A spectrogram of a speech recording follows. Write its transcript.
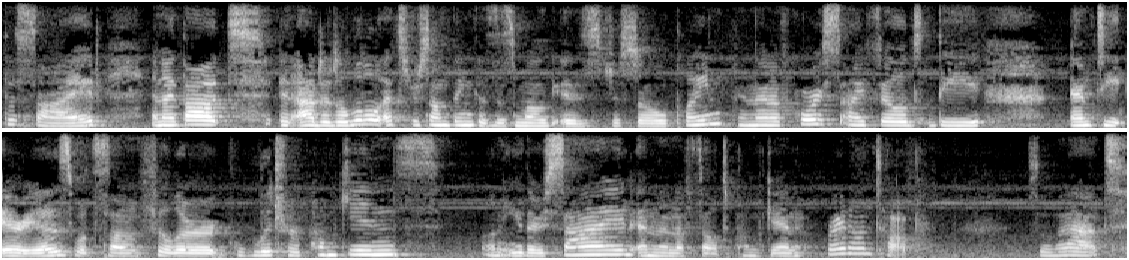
the side. And I thought it added a little extra something because this mug is just so plain. And then of course I filled the empty areas with some filler glitter pumpkins on either side and then a felt pumpkin right on top. So that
